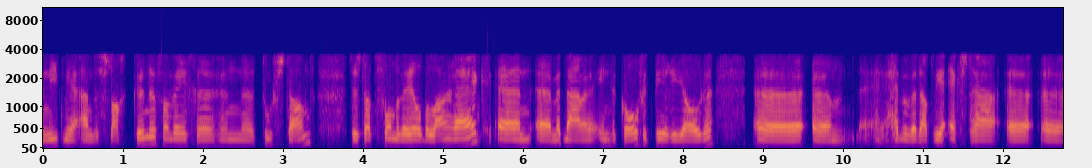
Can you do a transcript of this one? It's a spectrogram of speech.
niet meer aan de slag kunnen vanwege hun toestand. Dus dat vonden we heel belangrijk. En met name in de COVID-periode um, hebben we dat weer extra uh, uh,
